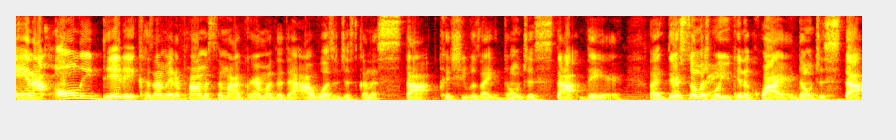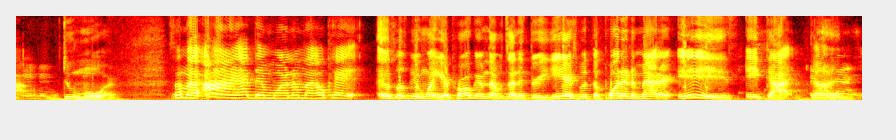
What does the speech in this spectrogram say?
And I only did it because I made a promise to my grandmother that I wasn't just gonna stop. Because she was like, "Don't just stop there. Like, there's so much more you can acquire. Don't just stop. Do more." So I'm like, "All right, I did more." And I'm like, "Okay, it was supposed to be a one year program that was done in three years." But the point of the matter is, it got done. Done.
